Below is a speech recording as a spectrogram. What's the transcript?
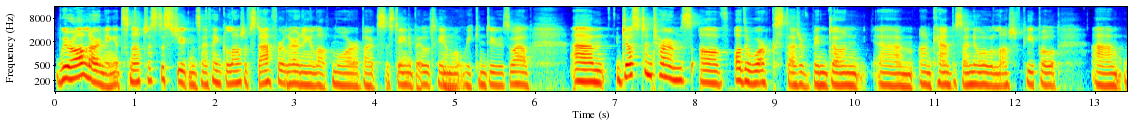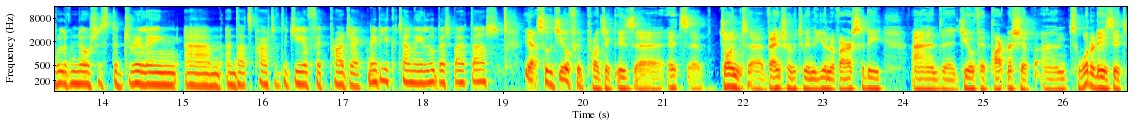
We're all learning. It's not just the students. I think a lot of staff are learning a lot more about sustainability and mm. what we can do as well. Um, just in terms of other works that have been done um, on campus, I know a lot of people um, will have noticed the drilling, um, and that's part of the GeoFit project. Maybe you could tell me a little bit about that. Yeah, so the GeoFit project is uh, it's a joint uh, venture between the university and the GeoFit partnership, and so what it is, it's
